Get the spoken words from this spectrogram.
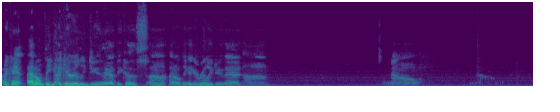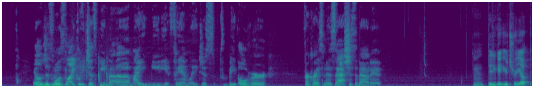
I can't. I don't think I can really do that because uh, I don't think I can really do that. Um, no, no. It'll just most likely just be my uh, my immediate family just be over for Christmas. That's just about it. Mm. Did you get your tree up?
